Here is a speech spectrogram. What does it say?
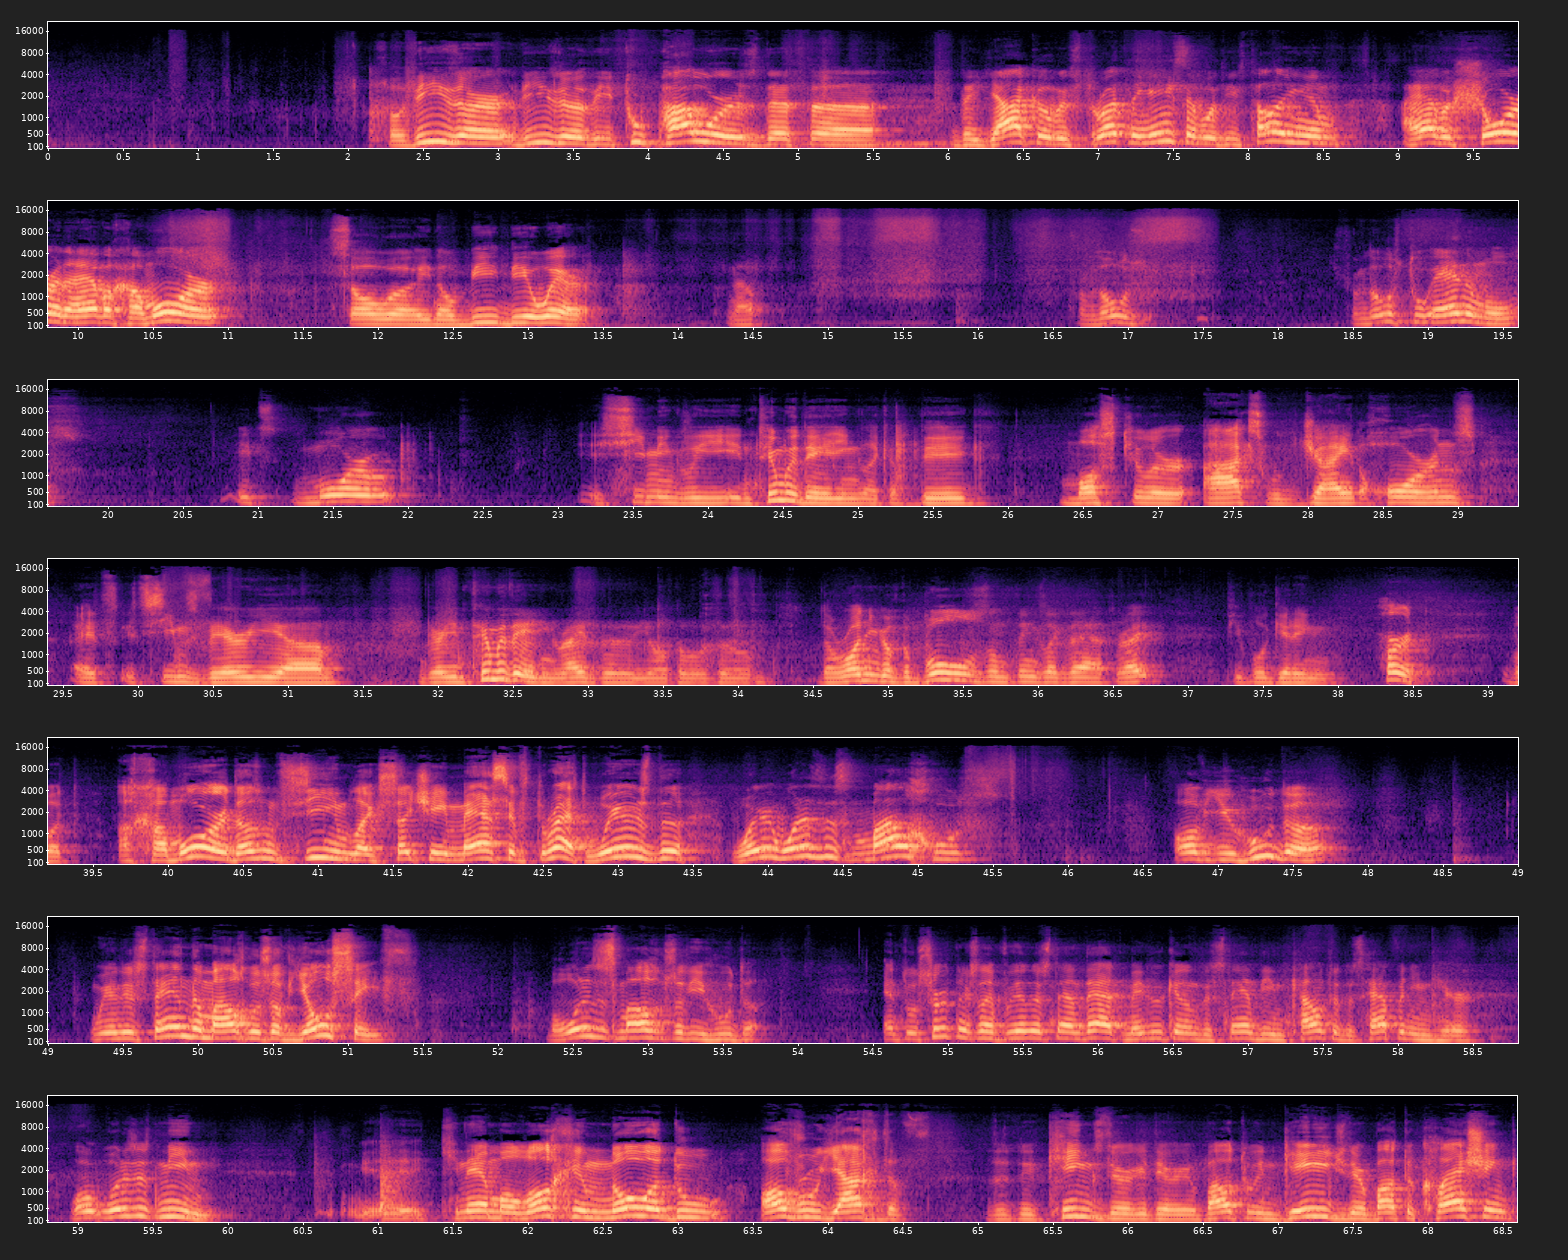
So these are these are the two powers that uh, the Yaakov is threatening Esav with. He's telling him, "I have a shore and I have a chamor, so uh, you know be be aware." Now, from those from those two animals, it's more seemingly intimidating, like a big, muscular ox with giant horns. It, it seems very, um, very intimidating, right? The you know the, the the running of the bulls and things like that, right? People getting hurt, but a chamor doesn't seem like such a massive threat. Where's the where? What is this malchus of Yehuda? We understand the malchus of Yosef. But what is this Malchus of Yehuda? And to a certain extent, if we understand that, maybe we can understand the encounter that's happening here. What, what does it mean? Malachim Noadu Avru Yachdav. The, the kings, they're, they're about to engage, they're about to clashing.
